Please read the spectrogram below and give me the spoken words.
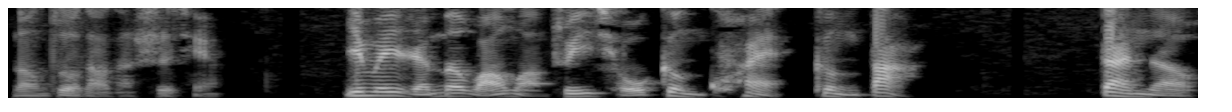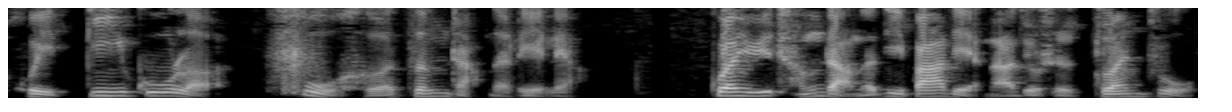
能做到的事情，因为人们往往追求更快、更大，但呢会低估了复合增长的力量。关于成长的第八点呢，就是专注。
